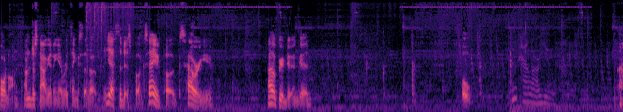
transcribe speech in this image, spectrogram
Hold on. I'm just now getting everything set up. Yes, it is Pugs. Hey, Pugs. How are you? I hope you're doing good. Oh. Good, how are you?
